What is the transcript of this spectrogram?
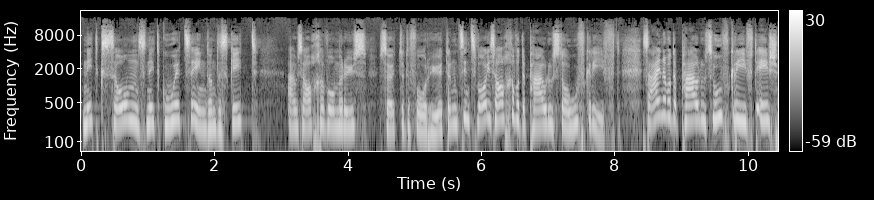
nicht gesund, nicht gut sind und es gibt auch Sachen, wo wir uns davor hüten Und es sind zwei Sachen, die Paulus hier aufgreift. Das eine, der Paulus aufgreift, ist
